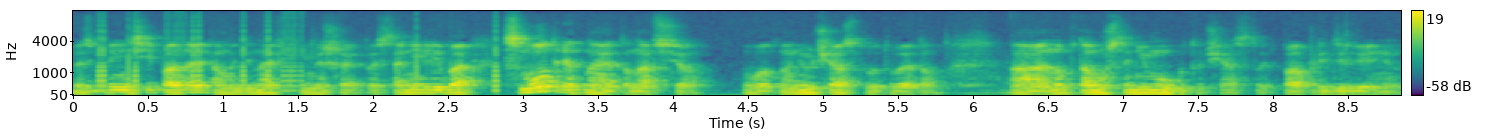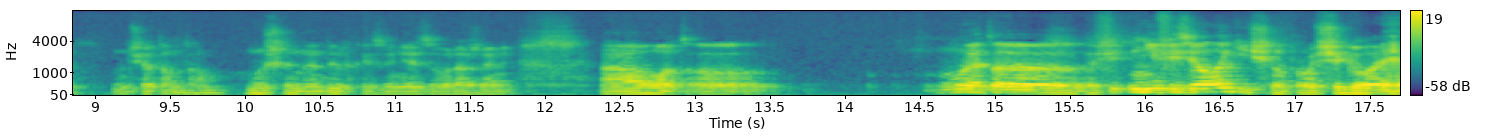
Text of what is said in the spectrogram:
То есть принеси, подай, там, иди нафиг не мешай. То есть они либо смотрят на это, на все, вот, но не участвуют в этом, а, ну, потому что не могут участвовать по определению. Ну, что там, там, мышиная дырка, извиняюсь за выражение. А, вот, э, ну, это фи- не физиологично, проще говоря.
